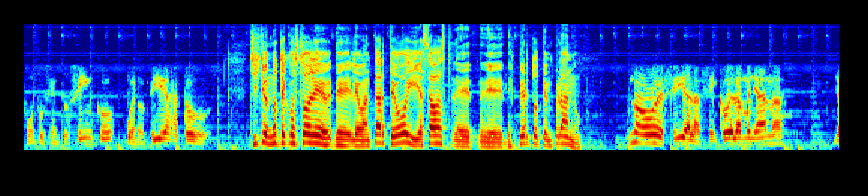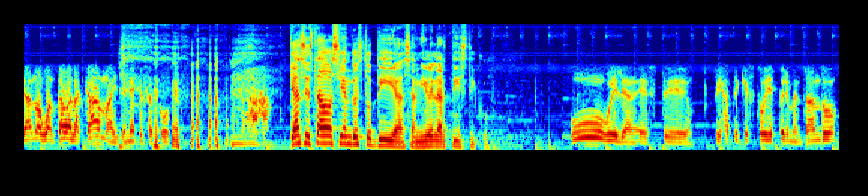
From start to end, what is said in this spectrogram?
punto 105. Buenos días a todos. Chicho, ¿no te costó de, levantarte hoy? ¿Ya estabas eh, despierto temprano? No, sí, a las 5 de la mañana ya no aguantaba la cama y tenía que hacer cosas. ¿Qué has estado haciendo estos días a nivel artístico? Uh, William, este, fíjate que estoy experimentando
